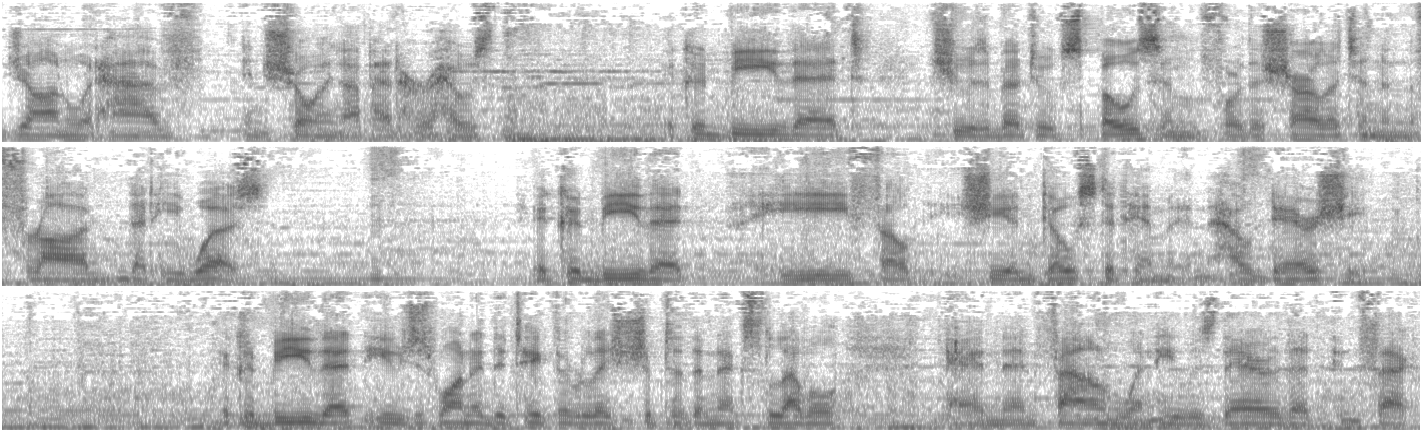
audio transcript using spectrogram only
John would have in showing up at her house. It could be that she was about to expose him for the charlatan and the fraud that he was. It could be that he felt she had ghosted him and how dare she. It could be that he just wanted to take the relationship to the next level and then found when he was there that, in fact,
